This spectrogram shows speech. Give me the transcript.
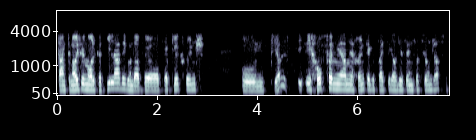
Danke euch vielmals für die Einladung und auch für, für Glückwünsche. Und ja, ich, ich hoffe, wir, wir können gegen Prättig auch die Sensation schaffen.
